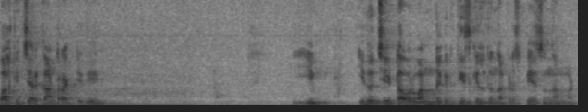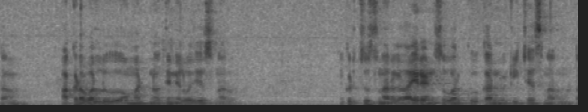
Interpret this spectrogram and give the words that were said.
వాళ్ళకి ఇచ్చారు కాంట్రాక్ట్ ఇది. ఇది వచ్చి టవర్ వన్ దగ్గర తీసుకెళ్తుంది అక్కడ స్పేస్ ఉందన్నమాట. అక్కడ వాళ్ళు ఆ మట్టిని అయితే నిల్వ చేస్తున్నారు. ఇక్కడ చూస్తున్నారు కదా ఐరన్స్ వర్క్ కార్మికులు చేస్తున్నారు అనమాట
